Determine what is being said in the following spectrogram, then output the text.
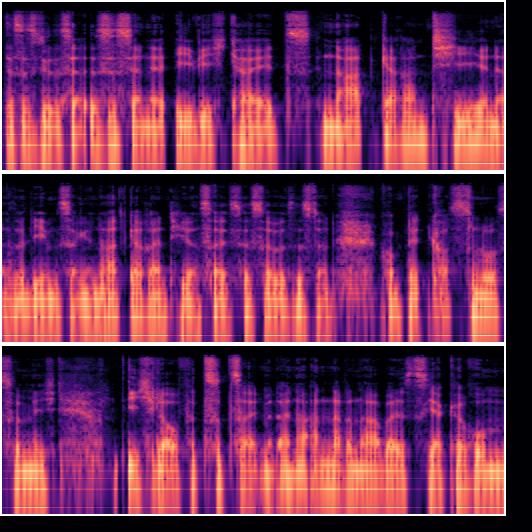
das ist dieses, es ist ja eine Ewigkeitsnahtgarantie, also lebenslange Nahtgarantie. Das heißt, der Service ist dann komplett kostenlos für mich. Ich laufe zurzeit mit einer anderen Arbeitsjacke rum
